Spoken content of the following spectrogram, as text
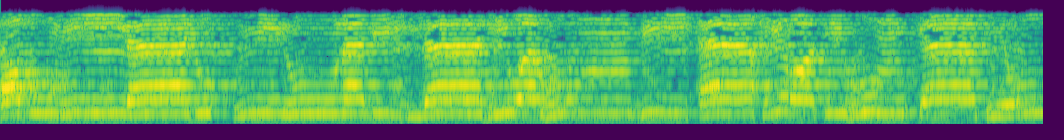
قَوْمٍ لَّا يُؤْمِنُونَ بِاللَّهِ وَهُمْ بِالْآخِرَةِ هُمْ كَافِرُونَ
